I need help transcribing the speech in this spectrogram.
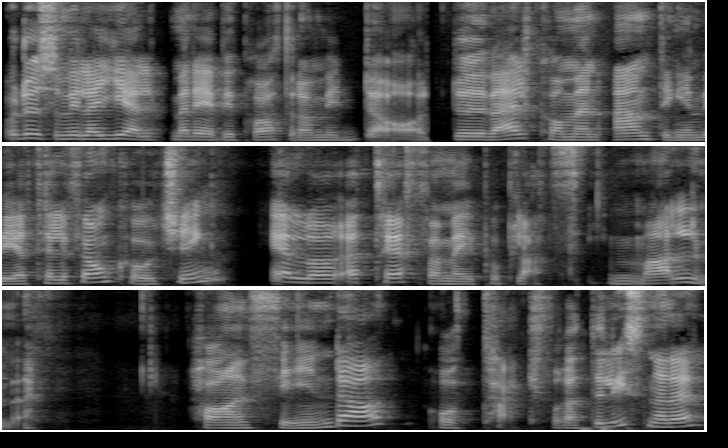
Och du som vill ha hjälp med det vi pratade om idag, du är välkommen antingen via telefoncoaching eller att träffa mig på plats i Malmö. Ha en fin dag och tack för att du lyssnade!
